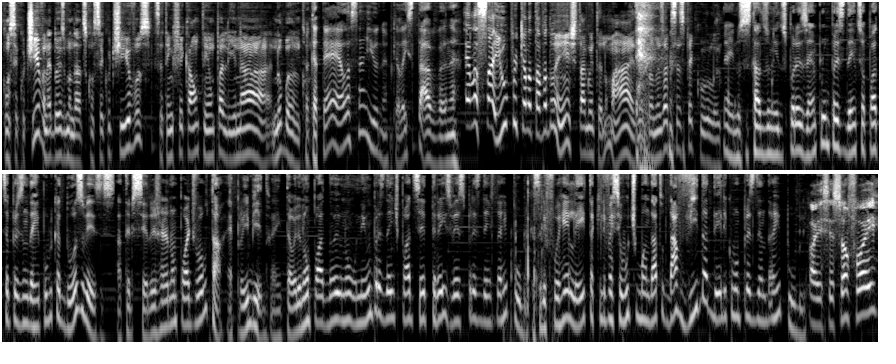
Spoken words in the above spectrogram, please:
consecutiva, né? Dois mandatos consecutivos, você tem que ficar um tempo ali na, no banco. Só que até ela saiu, né? Porque ela estava, né? Ela saiu porque ela tava doente, tá aguentando mais, né? pelo menos é o que você especula. É, e nos Estados Unidos, por exemplo, um presidente só pode ser presidente da República duas vezes. A terceira já não pode voltar, é proibido. Né? Então ele não pode, não, não, nenhum presidente pode ser três vezes presidente da República. Se ele for reeleito, aquele vai ser o último mandato da vida dele como presidente da República. A exceção foi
